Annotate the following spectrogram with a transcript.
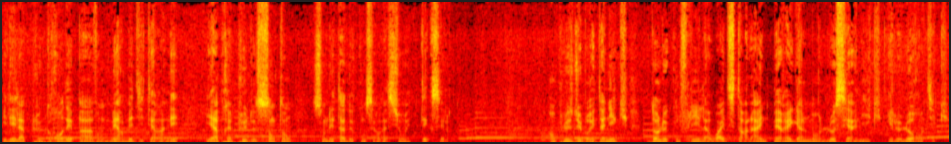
il est la plus grande épave en mer Méditerranée et après plus de 100 ans, son état de conservation est excellent. En plus du britannique, dans le conflit, la White Star Line perd également l'Océanique et le Laurentique.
